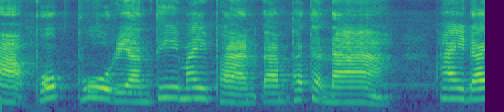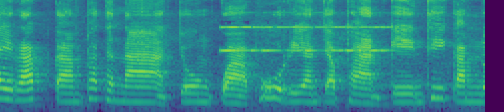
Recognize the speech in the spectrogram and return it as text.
หากพบผู้เรียนที่ไม่ผ่านการพัฒนา ให้ได้รับการพัฒนาจงกว่าผู้เรียนจะผ่านเกณฑ์ที่กำหน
